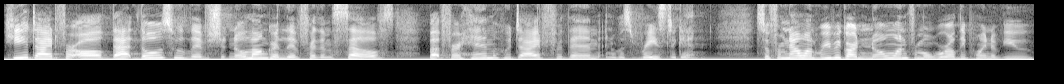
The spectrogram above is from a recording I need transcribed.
He died for all, that those who live should no longer live for themselves, but for him who died for them and was raised again. So from now on, we regard no one from a worldly point of view.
